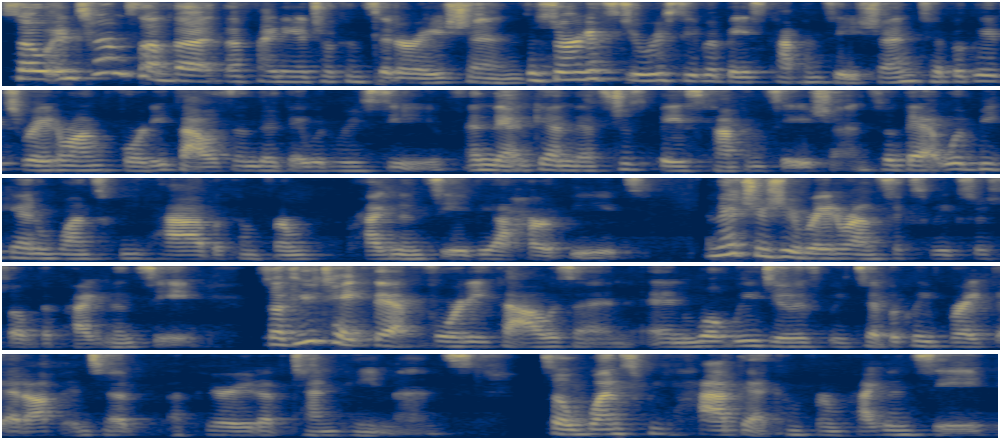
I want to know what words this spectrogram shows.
So in terms of the, the financial consideration, the surrogates do receive a base compensation. Typically it's right around 40,000 that they would receive. And that, again, that's just base compensation. So that would begin once we have a confirmed pregnancy via heartbeat. And that's usually right around six weeks or so of the pregnancy. So if you take that 40,000 and what we do is we typically break that up into a period of 10 payments. So once we have that confirmed pregnancy,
